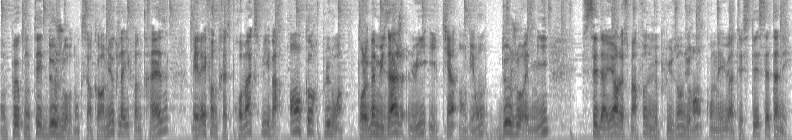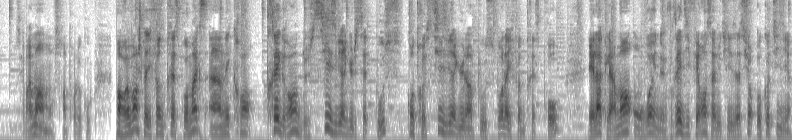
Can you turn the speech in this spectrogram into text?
On peut compter deux jours, donc c'est encore mieux que l'iPhone 13. Mais l'iPhone 13 Pro Max, lui, va encore plus loin. Pour le même usage, lui, il tient environ deux jours et demi. C'est d'ailleurs le smartphone le plus endurant qu'on ait eu à tester cette année. C'est vraiment un monstre hein, pour le coup. En revanche, l'iPhone 13 Pro Max a un écran très grand de 6,7 pouces contre 6,1 pouces pour l'iPhone 13 Pro. Et là, clairement, on voit une vraie différence à l'utilisation au quotidien.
